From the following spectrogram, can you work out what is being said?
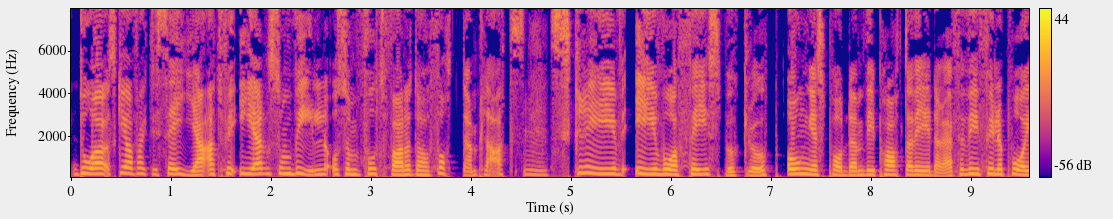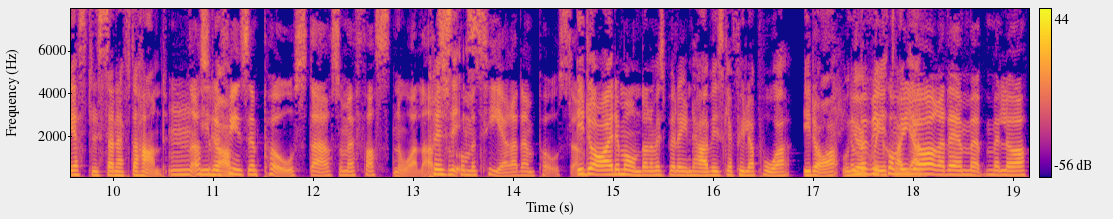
då ska jag faktiskt säga att för er som vill och som fortfarande inte har fått en plats, skriv i vår Facebookgrupp, Ångestpodden vi pratar vidare, för vi fyller på gästlistan efterhand. Mm, alltså Idag. det finns en post där som är fastnålad, Precis. så kommentera den posten. Idag är det måndag när vi spelar in det här, vi ska fylla på idag och ja, men vi kommer göra det med, med löp,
